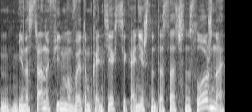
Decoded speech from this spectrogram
иностранным фильмам в этом контексте, конечно, достаточно сложно.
